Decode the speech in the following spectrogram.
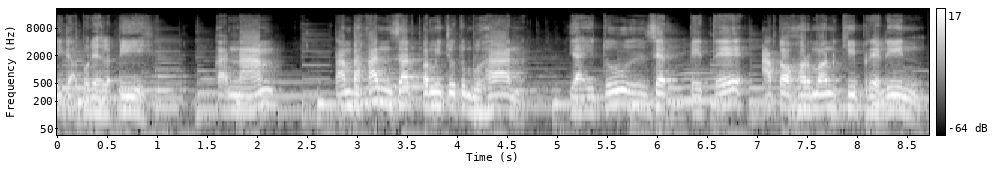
tidak boleh lebih. Keenam, tambahkan zat pemicu tumbuhan, yaitu ZPT atau hormon gibrelin.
